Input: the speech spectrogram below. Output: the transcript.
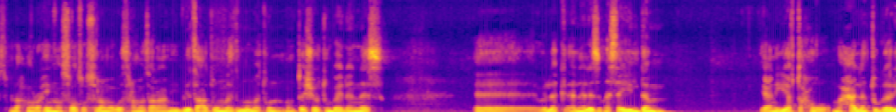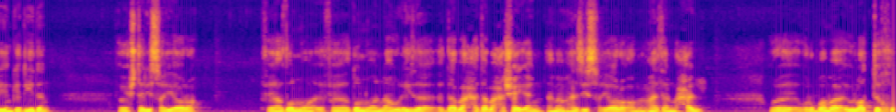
بسم الله الرحمن الرحيم والصلاة والسلام على رحمة العالمين بدعة مذمومة منتشرة بين الناس. آه، يقول لك أنا لازم أسيل دم. يعني يفتح محلا تجاريا جديدا ويشتري سيارة فيظن فيظن أنه إذا ذبح ذبح شيئا أمام هذه السيارة أو أمام هذا المحل وربما يلطخ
